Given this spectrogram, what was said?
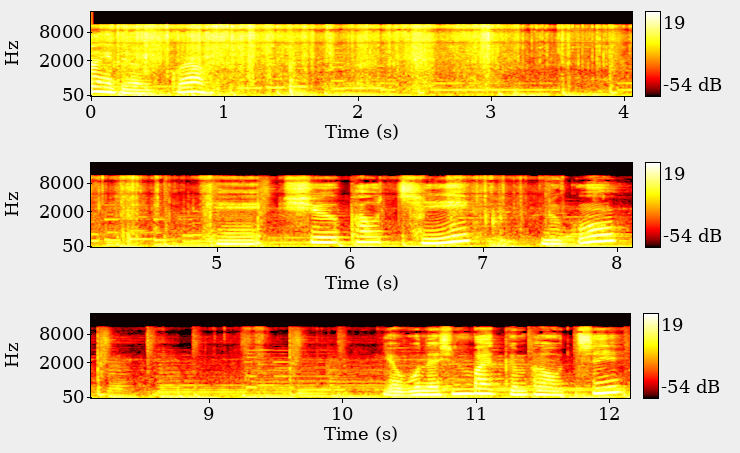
포장이 되어 있고요. 이렇게 슈 파우치 그리고 여분의 신발끈 파우치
